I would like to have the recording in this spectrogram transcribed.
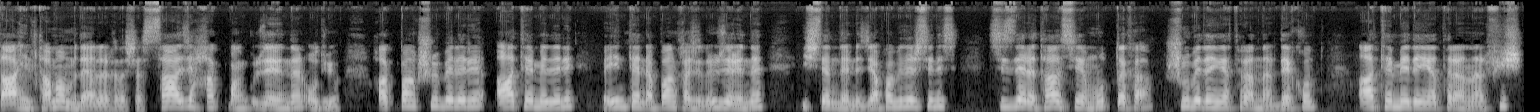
dahil. Tamam mı değerli arkadaşlar? Sadece Halkbank üzerinden oluyor. Halkbank şubeleri, ATM'leri ve internet bankacılığı üzerinden işlemlerinizi yapabilirsiniz. Sizlere tavsiye mutlaka şubeden yatıranlar dekont, ATM'den yatıranlar fiş,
